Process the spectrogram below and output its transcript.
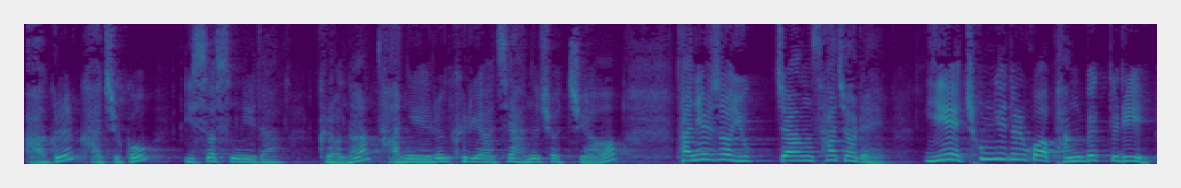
악을 가지고 있었습니다. 그러나 다니엘은 그리하지 않으셨지요. 다니엘서 6장 4절에 이에 총리들과 방백들이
